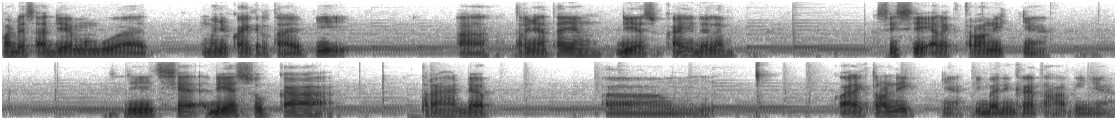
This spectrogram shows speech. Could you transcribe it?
pada saat dia membuat menyukai kereta api uh, ternyata yang dia sukai adalah sisi elektroniknya. Jadi dia suka terhadap um, elektroniknya dibanding kereta apinya.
